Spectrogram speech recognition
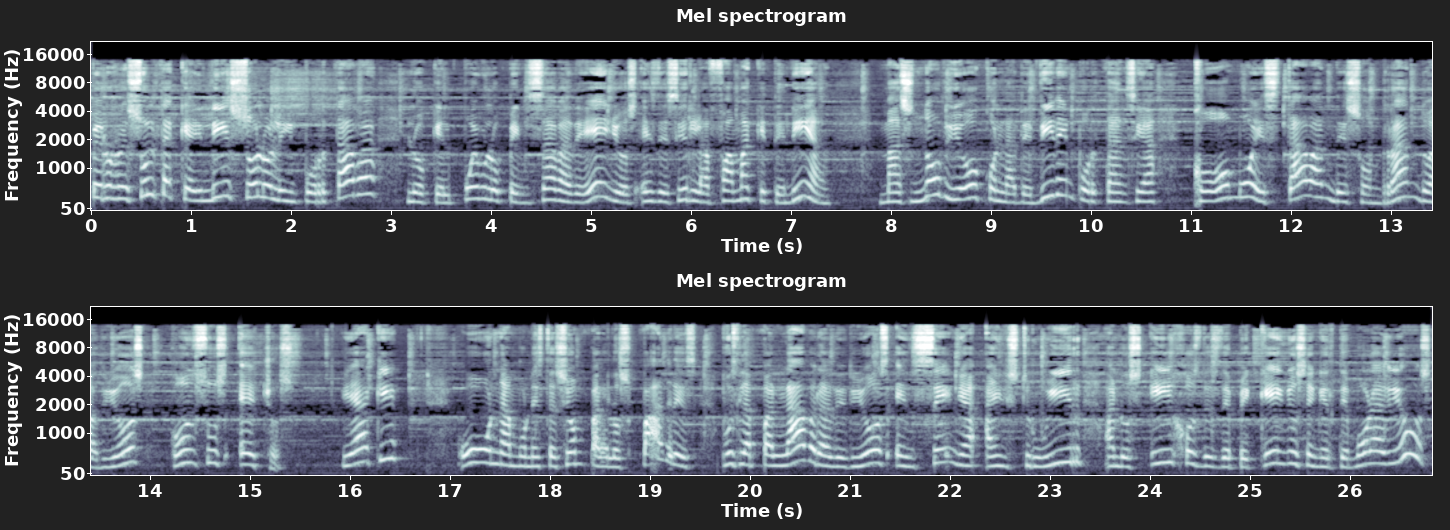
Pero resulta que a Elí solo le importaba lo que el pueblo pensaba de ellos, es decir, la fama que tenían, mas no vio con la debida importancia cómo estaban deshonrando a Dios con sus hechos. Y aquí una amonestación para los padres, pues la palabra de Dios enseña a instruir a los hijos desde pequeños en el temor a Dios,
